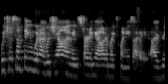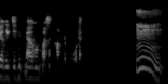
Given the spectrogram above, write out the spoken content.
which was something when I was young and starting out in my 20s, I, I really didn't know and wasn't comfortable with. Mm.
